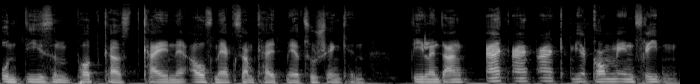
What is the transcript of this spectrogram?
und diesem Podcast keine Aufmerksamkeit mehr zu schenken. Vielen Dank. Wir kommen in Frieden.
